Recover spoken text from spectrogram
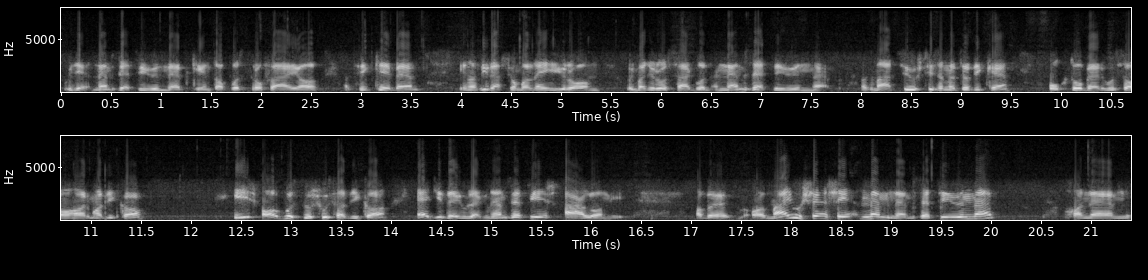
ugye nemzeti ünnepként apostrofálja a cikkében. Én az írásomban leírom, hogy Magyarországon nemzeti ünnep az március 15-e, október 23-a, és augusztus 20-a egyidejűleg nemzeti és állami. A, a május 1 nem nemzeti ünnep, hanem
